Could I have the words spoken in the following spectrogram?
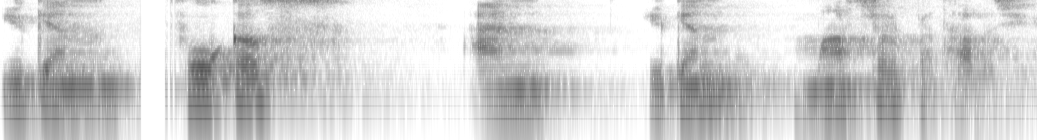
you can focus and you can master pathology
